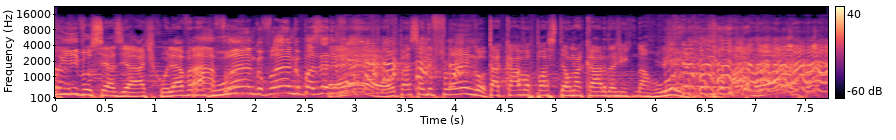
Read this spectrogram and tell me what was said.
horrível ser asiático. Olhava na Ah, rua. flango, flango, pastel de flango. É, ou pastel de flango. Tacava pastel na cara da gente na rua. Agora,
